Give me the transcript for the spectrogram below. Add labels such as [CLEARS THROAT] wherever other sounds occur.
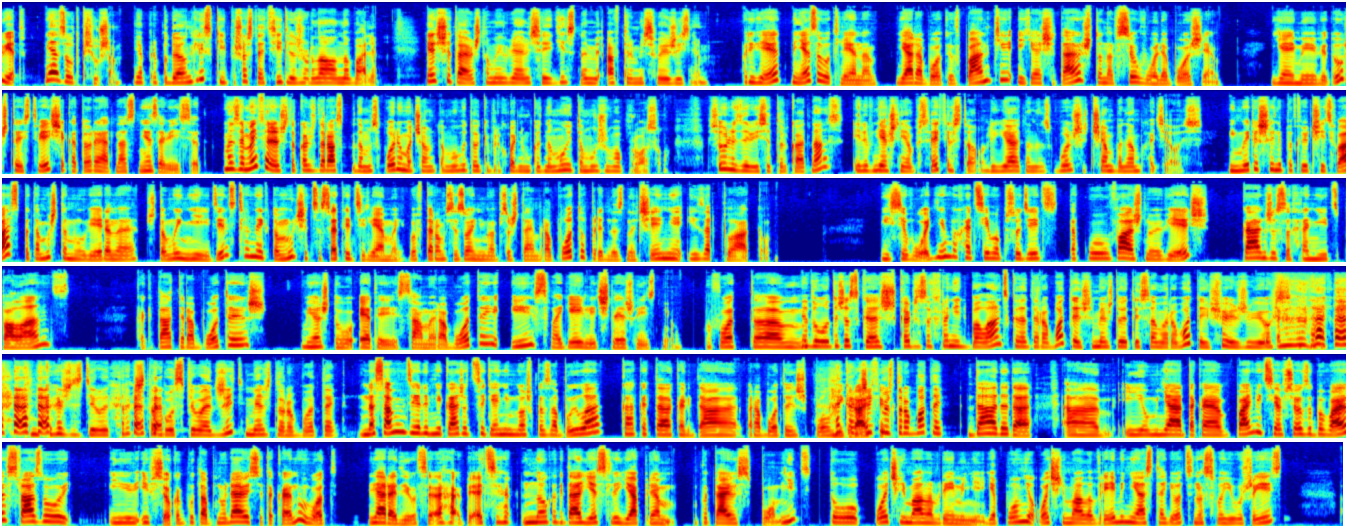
Привет, меня зовут Ксюша. Я преподаю английский и пишу статьи для журнала «На Бали». Я считаю, что мы являемся единственными авторами своей жизни. Привет, меня зовут Лена. Я работаю в банке, и я считаю, что на все воля Божья. Я имею в виду, что есть вещи, которые от нас не зависят. Мы заметили, что каждый раз, когда мы спорим о чем-то, мы в итоге приходим к одному и тому же вопросу. Все ли зависит только от нас, или внешние обстоятельства влияют на нас больше, чем бы нам хотелось? И мы решили подключить вас, потому что мы уверены, что мы не единственные, кто мучится с этой дилеммой. Во втором сезоне мы обсуждаем работу, предназначение и зарплату. И сегодня мы хотим обсудить такую важную вещь, как же сохранить баланс, когда ты работаешь между этой самой работой и своей личной жизнью. Вот. Эм... Я думала, ты сейчас скажешь, как же сохранить баланс, когда ты работаешь, и между этой самой работой еще и живешь. [LAUGHS] [LAUGHS] Как же сделать так, чтобы успевать жить между работой? На самом деле, мне кажется, я немножко забыла, как это, когда работаешь полный график. [LAUGHS] Как жить между работой? Да, да, да. И у меня такая память, я все забываю сразу, и, и все, как будто обнуляюсь, и такая, ну вот, я родился [LAUGHS] опять. Но когда, если я прям пытаюсь вспомнить, то очень мало времени. Я помню, очень мало времени остается на свою жизнь.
